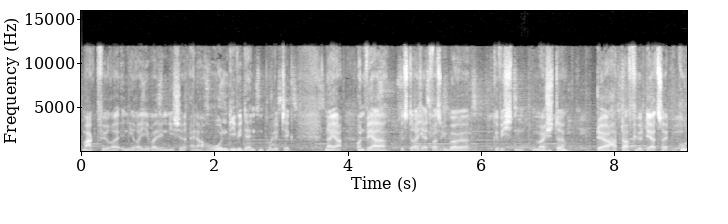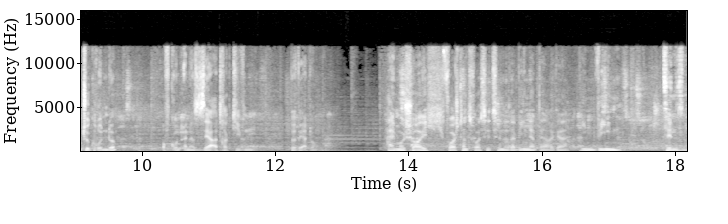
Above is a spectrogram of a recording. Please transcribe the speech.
Marktführer in ihrer jeweiligen Nische, einer hohen Dividendenpolitik. Naja, und wer Österreich etwas übergewichten möchte, der hat dafür derzeit gute Gründe aufgrund einer sehr attraktiven Bewertung. Heimo Scheuch, Vorstandsvorsitzender der Wienerberger in Wien. Zinsen.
